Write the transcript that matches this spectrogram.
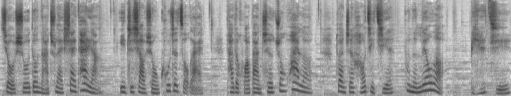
旧书都拿出来晒太阳。一只小熊哭着走来，它的滑板车撞坏了，断成好几节，不能溜了。别急，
